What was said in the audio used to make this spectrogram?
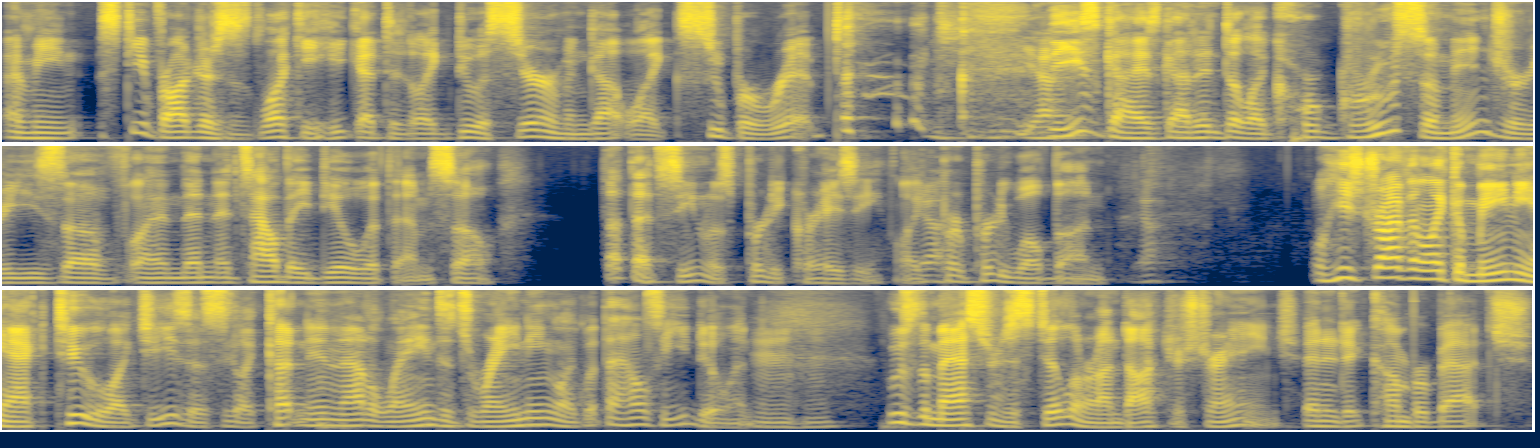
I mean, Steve Rogers is lucky he got to like do a serum and got like super ripped. Yeah. These guys got into like gr- gruesome injuries of, and then it's how they deal with them. So, thought that scene was pretty crazy, like Yeah. pre- pretty well done. Yeah. Well, he's driving like a maniac too, like Jesus. He's like cutting in and out of lanes. It's raining. Like, what the hell's he doing? Mm-hmm. Who's the master distiller on Doctor Strange? Benedict Cumberbatch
